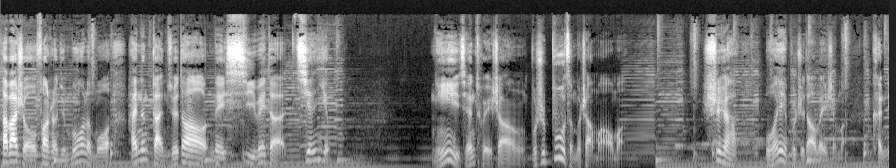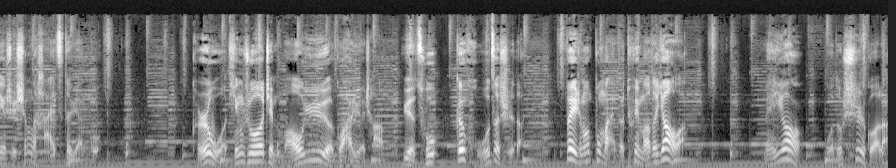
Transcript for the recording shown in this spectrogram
他把手放上去摸了摸，还能感觉到那细微的坚硬。你以前腿上不是不怎么长毛吗？是啊，我也不知道为什么，肯定是生了孩子的缘故。可是我听说这毛越刮越长，越粗，跟胡子似的。为什么不买个褪毛的药啊？没用，我都试过了。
